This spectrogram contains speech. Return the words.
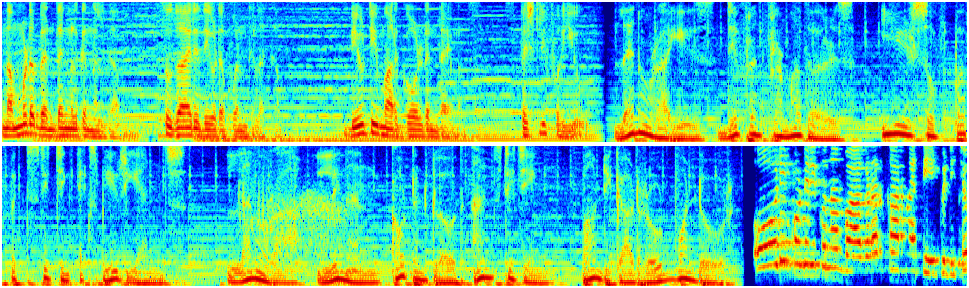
നമ്മുടെ ബന്ധങ്ങൾക്ക് നൽകാം സുതാര്യതയുടെ പൊൻതിളക്കം. Beauty mark golden diamonds specially for you Lenora is different from others years of perfect stitching experience Lenora linen cotton cloth and stitching Pandikkad road Wandoor ഓടിക്കൊണ്ടിരിക്കുന്ന വാഗണർക്കാരനെ തീപിടിച്ചു.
